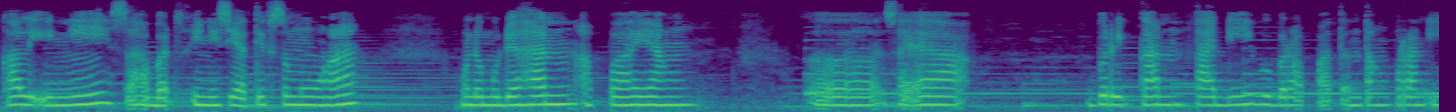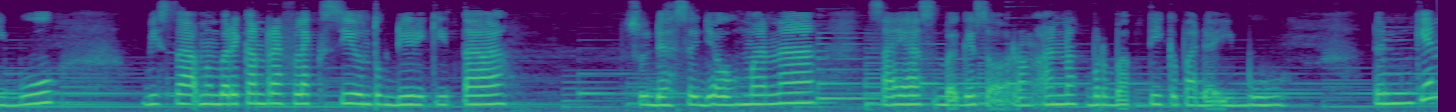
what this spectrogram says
kali ini, sahabat inisiatif semua. Mudah-mudahan apa yang uh, saya berikan tadi beberapa tentang peran ibu bisa memberikan refleksi untuk diri kita. Sudah sejauh mana saya sebagai seorang anak berbakti kepada ibu. Dan mungkin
